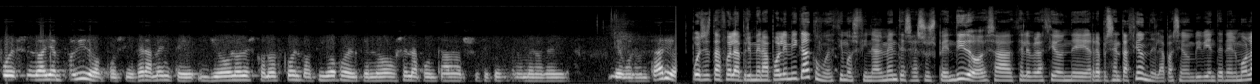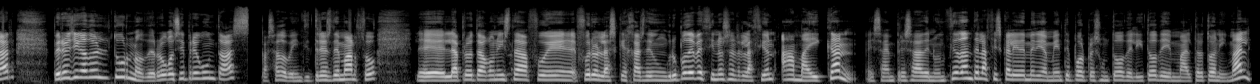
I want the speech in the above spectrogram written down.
pues no hayan podido, pues sinceramente yo lo desconozco el motivo por el que no se han apuntado el suficiente número de voluntarios. Pues esta fue la primera polémica. Como decimos, finalmente se ha suspendido esa celebración de representación de la pasión viviente en el Molar. Pero llegado el turno de ruegos y preguntas, pasado 23 de marzo, la protagonista fue, fueron las quejas de un grupo de vecinos en relación a Maicán, esa empresa denunciada ante la Fiscalía de Medio Ambiente por presunto delito de maltrato animal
